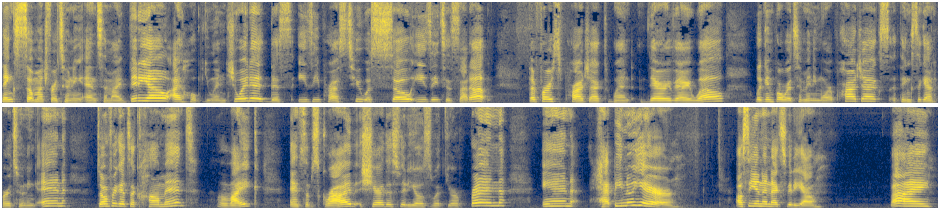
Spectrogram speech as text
Thanks so much for tuning into my video. I hope you enjoyed it. This Easy Press 2 was so easy to set up. The first project went very, very well. Looking forward to many more projects. Thanks again for tuning in. Don't forget to comment, like, and subscribe. Share this videos with your friend. And Happy New Year! I'll see you in the next video. Bye!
